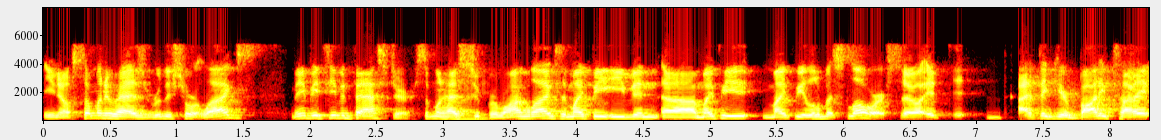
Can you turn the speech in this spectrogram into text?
you know, someone who has really short legs, maybe it's even faster. Someone has right. super long legs, it might be even uh, might be might be a little bit slower. So it, it, I think your body type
